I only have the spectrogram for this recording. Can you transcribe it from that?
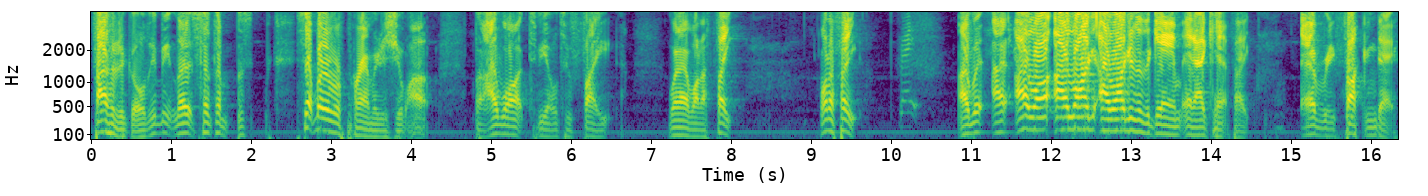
Five hundred gold. I mean, let it set the set whatever parameters you want. But I want to be able to fight when I want to fight. I want to fight. Right. I would. I I log. I log. I log into the game and I can't fight every fucking day.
